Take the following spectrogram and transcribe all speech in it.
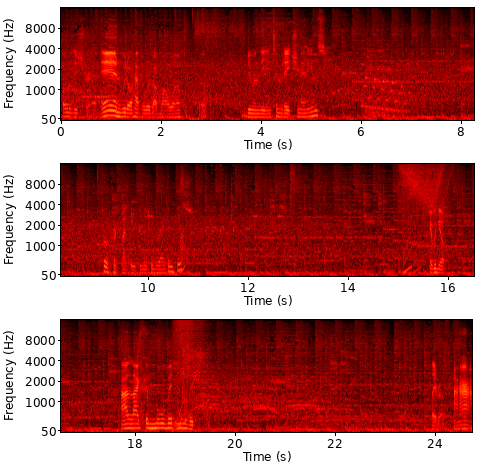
Totally strat. And we don't have to worry about Malwa, so doing the intimidate shenanigans. Don't hurt my baby little dragon, please. Here we go. I like to move it, move it. Play rough. Aha.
